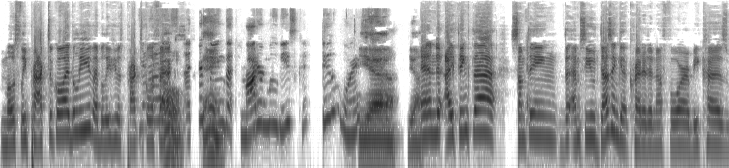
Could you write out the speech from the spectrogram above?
mostly practical. I believe. I believe he was practical Yes, effects. Oh, another dang. thing that modern movies could do more. Yeah, yeah. And I think that something the MCU doesn't get credit enough for because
